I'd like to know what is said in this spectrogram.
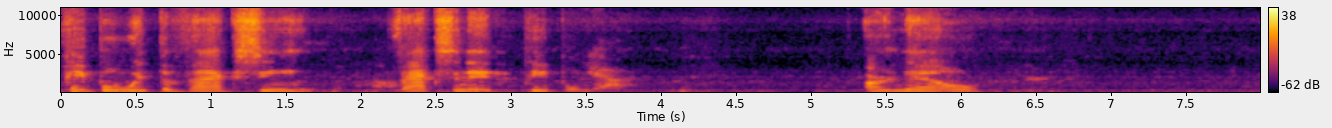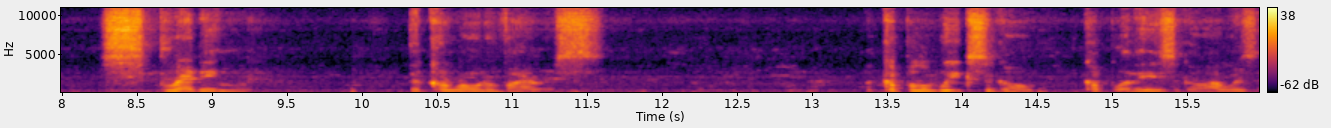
people with the vaccine, vaccinated people, yeah. are now spreading the coronavirus. A couple of weeks ago, a couple of days ago, I was,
